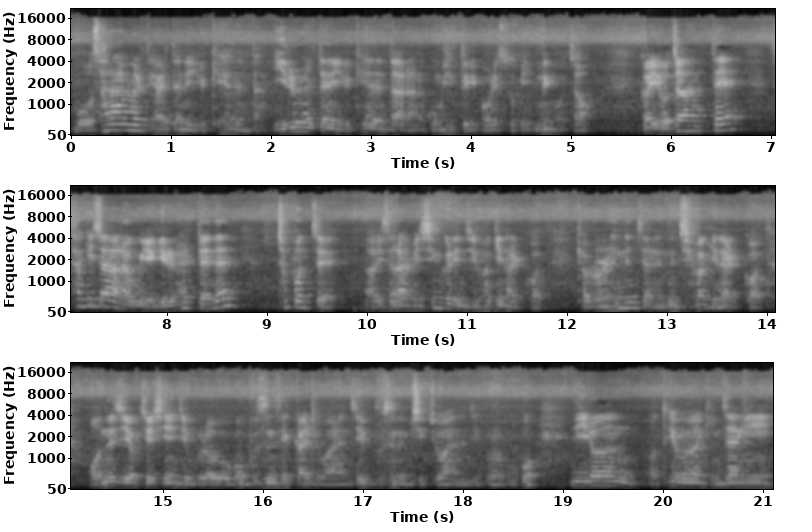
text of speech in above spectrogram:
뭐 사람을 대할 때는 이렇게 해야 된다. 일을 할 때는 이렇게 해야 된다라는 공식들이 머릿속에 있는 거죠. 그러니까 여자한테 사귀자라고 얘기를 할 때는 첫 번째 아, 이 사람이 싱글인지 확인할 것, 결혼을 했는지 안 했는지 확인할 것, 어느 지역 출신인지 물어보고 무슨 색깔 좋아하는지 무슨 음식 좋아하는지 물어보고 이런 어떻게 보면 굉장히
